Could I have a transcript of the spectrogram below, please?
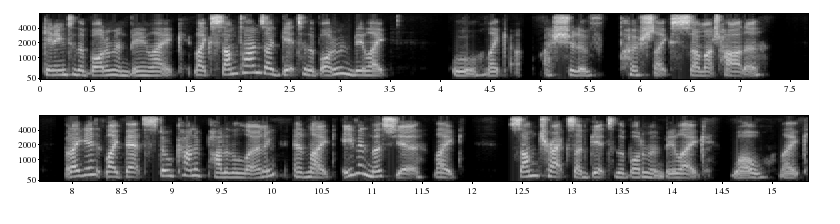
getting to the bottom and being like like sometimes I'd get to the bottom and be like, oh, like uh, I should have pushed like so much harder. But I guess like that's still kind of part of the learning. And like even this year, like some tracks I'd get to the bottom and be like, whoa, like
